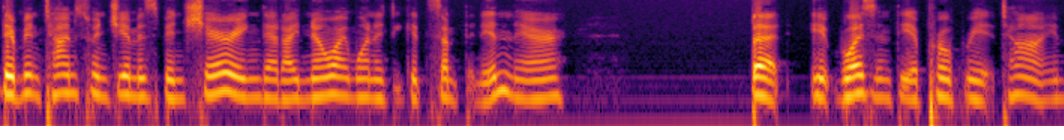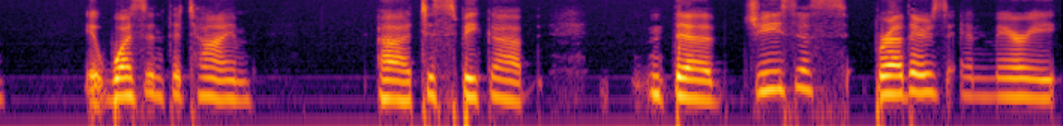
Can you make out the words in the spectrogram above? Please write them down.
there have been times when Jim has been sharing that I know I wanted to get something in there, but it wasn't the appropriate time. It wasn't the time uh, to speak up. The Jesus brothers and Mary,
